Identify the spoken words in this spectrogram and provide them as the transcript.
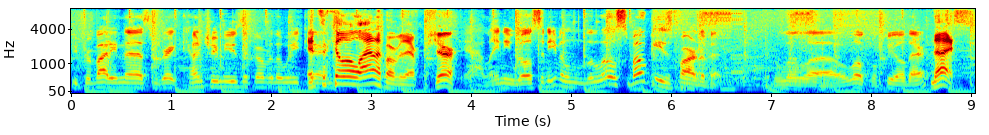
Be providing uh, some great country music over the weekend. It's a killer lineup over there for sure. Yeah, Lainey Wilson, even the Little Smokies part of it. A little uh, local feel there. Nice.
